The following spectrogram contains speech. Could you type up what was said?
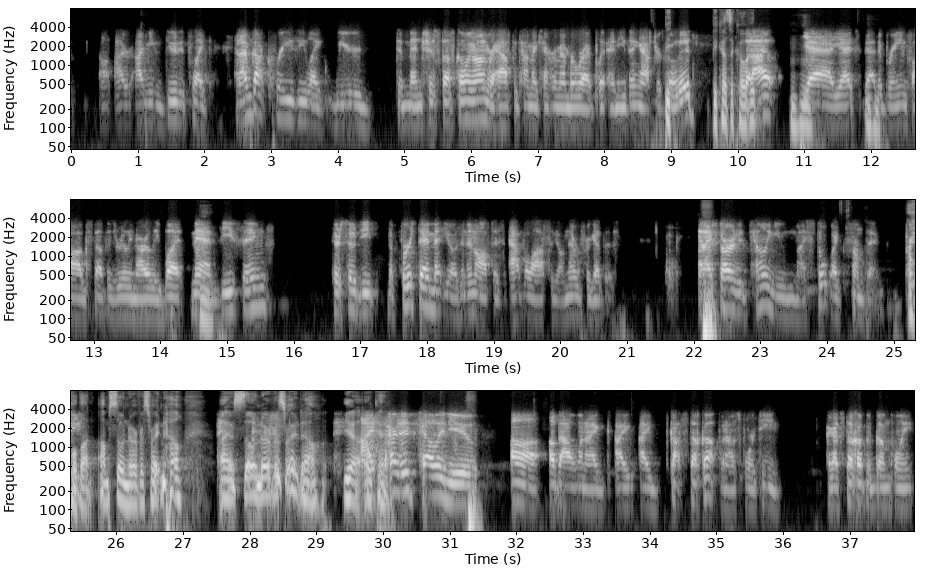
uh, I I mean, dude, it's like, and I've got crazy like weird dementia stuff going on where half the time I can't remember where I put anything after COVID. Because of COVID. But I, Mhm. yeah, yeah, it's that Mhm. the brain fog stuff is really gnarly. But man, these things, they're so deep. The first day I met you, I was in an office at Velocity. I'll never forget this. And I started telling you my story, like something. Oh, Pretty- hold on. I'm so nervous right now. I am so nervous right now. Yeah. I started telling you uh, about when I, I I got stuck up when I was 14. I got stuck up at gunpoint.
